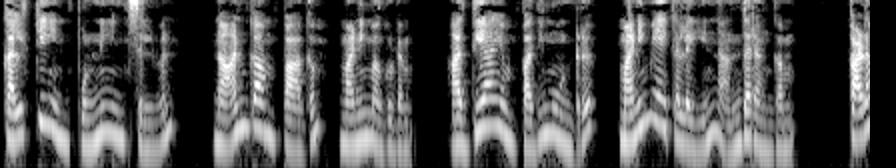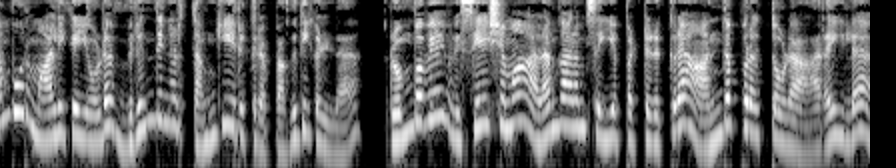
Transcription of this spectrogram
கல்கியின் பொன்னியின் செல்வன் நான்காம் பாகம் மணிமகுடம். அத்தியாயம் பதிமூன்று மணிமேகலையின் அந்தரங்கம். கடம்பூர் மாளிகையோட விருந்தினர் தங்கி இருக்கிற பகுதிகளில் ரொம்பவே விசேஷமா அலங்காரம் செய்யப்பட்டிருக்கிற அந்த புறத்தோட அறையில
